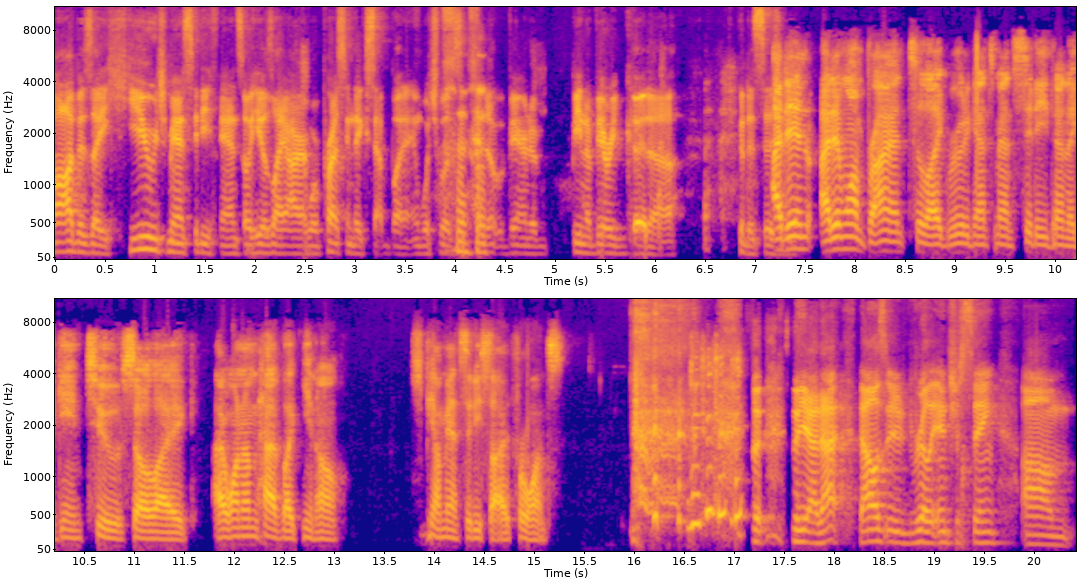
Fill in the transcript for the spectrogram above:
Bob is a huge Man City fan. So he was like, all right, we're pressing the accept button, which was ended up being a, being a very good uh good decision. I didn't I didn't want Brian to like root against Man City during the game too. So like I want him to have like, you know, just be on Man City side for once. so, so, yeah, that that was really interesting. Um,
